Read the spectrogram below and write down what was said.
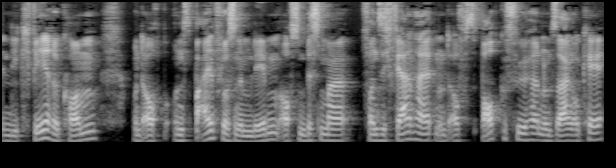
in die Quere kommen und auch uns beeinflussen im Leben, auch so ein bisschen mal von sich fernhalten und aufs Bauchgefühl hören und sagen, okay,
